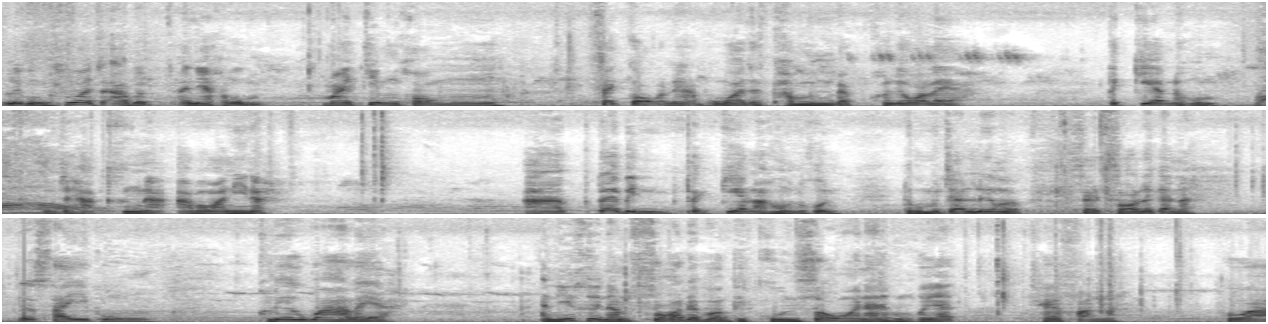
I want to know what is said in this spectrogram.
เลยผมคิดว่าจะเอาแบบอันเนี้ยครับผมไม้จิ้มของไส้กรอกเนี่ยผมว่าจะทำมันแบบเขาเรียกว่าอะไรอะ ตะเกียบนะผมว้าวผมจะหักครึ่งนะอะประมาณนี้นะอ่าได้เป็นตะเกียบนะผมทุกคนแต่ผมจะเริ่มแบบใส่ซอสเลยกันนะจะใส่ผงเขาเรียกว่าอะไรอะ อันนี้คือน้ำซอสแบบว่าผิดคูณสองอะนะแต่ผมขออนุญาตใช้ฟันนะเพราะว่า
